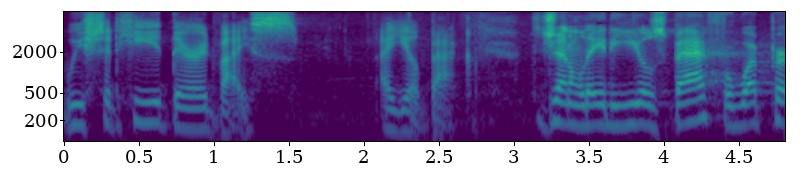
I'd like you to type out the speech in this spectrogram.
We should heed their advice. I yield back. The gentlelady yields back. For what purpose?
